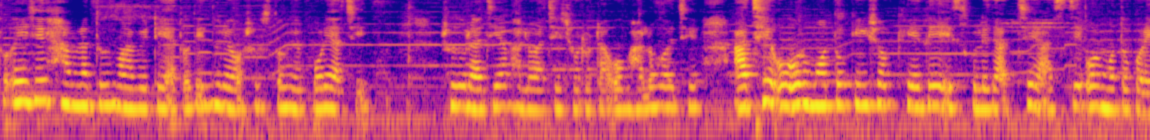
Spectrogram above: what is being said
তো এই যে আমরা দুই মা বেটে এতদিন ধরে অসুস্থ হয়ে পড়ে আছি শুধু রাজিয়া ভালো আছে ছোটটা ও ভালো হয়েছে। আছে ও ওর মতো কি সব খেয়ে দিয়ে স্কুলে যাচ্ছে, আসছে ওর মতো করে।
